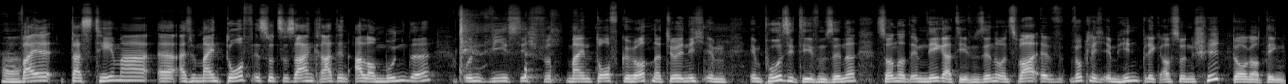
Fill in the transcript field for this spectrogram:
weil das Thema, äh, also mein Dorf ist sozusagen gerade in aller Munde und wie es sich für mein Dorf gehört, natürlich nicht im, im positiven Sinne, sondern im negativen Sinne und zwar äh, wirklich im Hinblick auf so ein Schildbürger-Ding.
